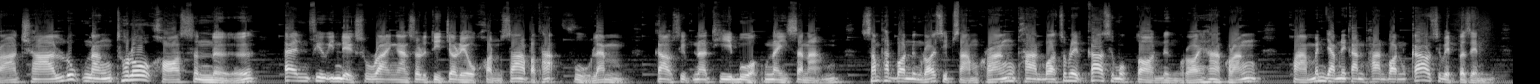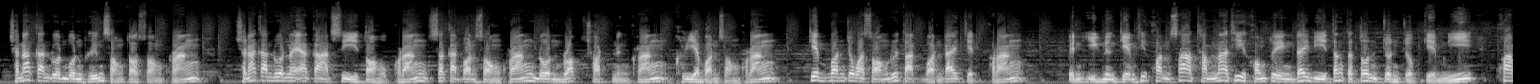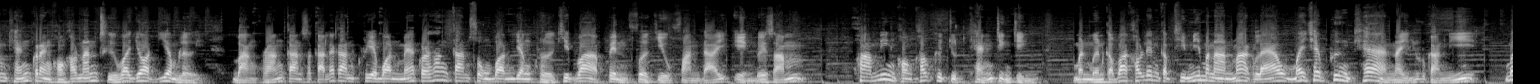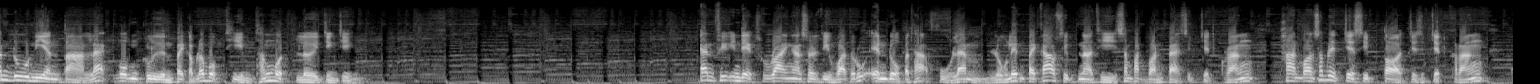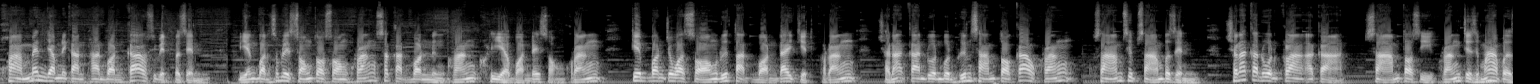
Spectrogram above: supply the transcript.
ราชาลูกหนังทั่วโลกขอเสนอ Anfield Index รายงานสถิติเจเรลคอนซาปะทะฟูแลม 90 นาทีบวกในสนาม สัมผัสบอล 113 ครั้ง ผ่านบอลสำเร็จ 96 ต่อ 105 ครั้ง ความแม่นยำในการผ่านบอล 91%ชนะการดวลบนพื้น 2 ต่อ 2 ครั้ง ชนะการดวลในอากาศ 4 ต่อ 6 ครั้ง สกัดบอล 2 ครั้ง โดนบล็อกช็อต 1 ครั้ง เคลียร์บอล 2 ครั้ง เก็บบอลจังหวะ 2 หรือตัดบอลได้ 7 ครั้ง เป็นอีกหนึ่งเกมที่คอนซาทำหน้าที่ของตัวเองได้ดีตั้งแต่ต้นจนจบเกมนี้ ความแข็งแกร่งของเขานั้นถือว่ายอดเยี่ยมเลย บางครั้งการสกัดและการเคลียร์บอลแม้กระทั่งการส่งบอลยังเผลอคิดว่าเป็นเฟอร์กิลฟันได้เองด้วยซ้ำความนิ่งของเขาคือจุดแข็งจริง ๆ มันเหมือนกับว่าเขาเล่นกับทีมนี้มานานมากแล้ว ไม่ใช่เพิ่งแค่ในฤดูกาลนี้ มันดูเนียนตาและกลมกลืนไปกับระบบทีมทั้งหมดเลยจริง ๆ แอนฟิลอินเด็กซ์รายงานสถิติวาตรุเอนโดปะทะฝูแลม ลงเล่นไป 90 นาที สัมผัสบอล 87 ครั้ง ผ่านบอลสำเร็จ 70 ต่อ 77 ครั้ง ความแม่นยำในการผ่านบอล 91%เลี้ยงบอลสำเร็จ 2 ต่อ 2 ครั้ง สกัดบอล 1 ครั้ง เคลียร์บอลได้ 2 ครั้ง เก็บบอลจังหวะ 2 หรือตัดบอลได้ 7 ครั้ง ชนะการดวลบนพื้น 3 ต่อ 9 ครั้ง 33%ชนะการดวลกลางอากาศ 3 ต่อ 4 ครั้ง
